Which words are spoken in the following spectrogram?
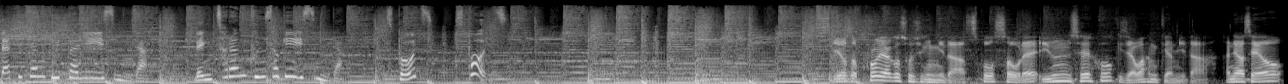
따뜻한 비판이 있습니다. 냉철한 분석이 있습니다. 스포츠 스포츠. 이어서 프로야구 소식입니다. 스포츠 서울의 윤세호 기자와 함께합니다. 안녕하세요.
